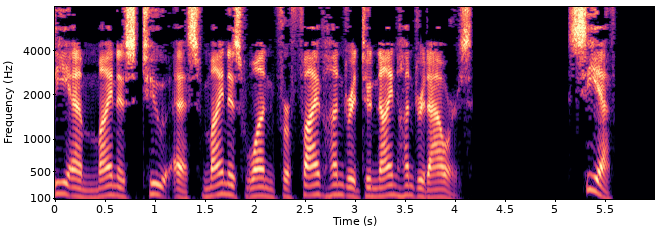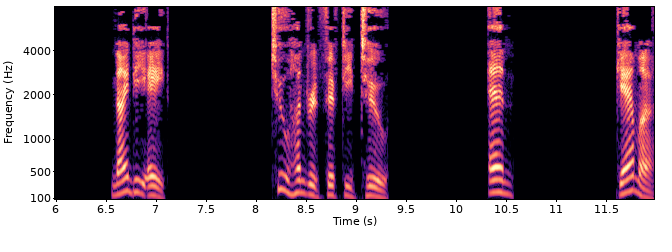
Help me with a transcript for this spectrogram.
cm-2s-1 for 500 to 900 hours. Cf 98 252 n gamma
